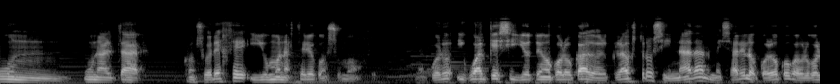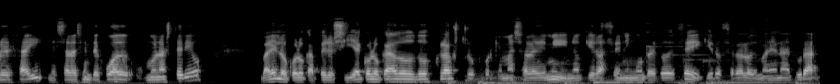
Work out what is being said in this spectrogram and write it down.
Un, altar con su hereje y un monasterio con su monje. acuerdo? Igual que si yo tengo colocado el claustro sin nada, me sale, lo coloco, coloco el ahí, me sale al siguiente jugador un monasterio, ¿vale? Lo coloca. Pero si ya he colocado dos claustros porque más sale de mí y no quiero hacer ningún reto de fe y quiero cerrarlo de manera natural,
